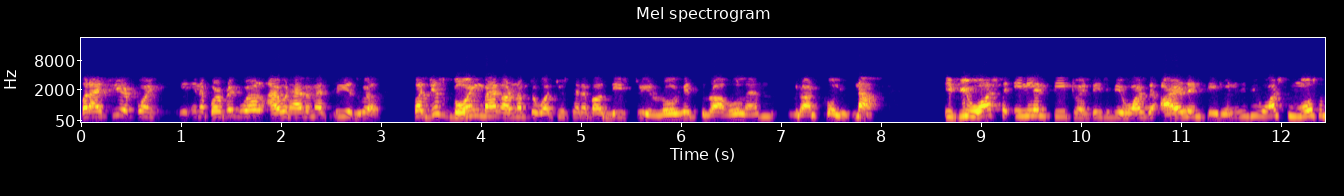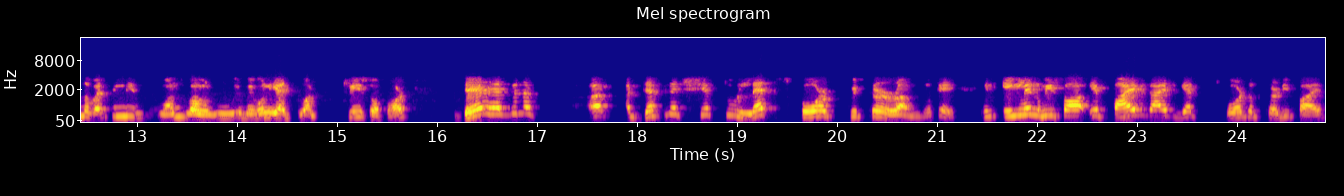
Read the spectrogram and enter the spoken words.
But I see your point. In a perfect world, I would have him at three as well. But just going back, Arnab, to what you said about these three, Rohit, Rahul, and Virat Kohli. Now, if you watch the England T20s, if you watch the Ireland T20s, if you watch most of the West Indies ones, well, we've only had what three so far. There has been a, a, a definite shift to let's score quicker runs. Okay, in England we saw if five guys get scores of 35,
